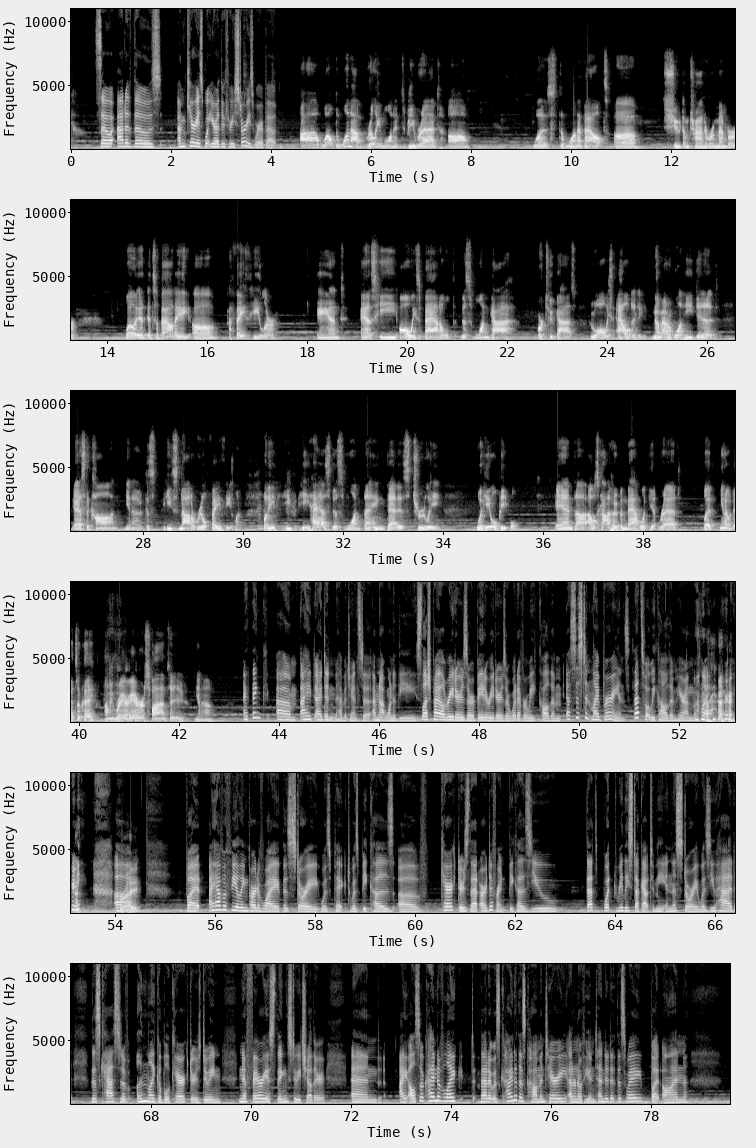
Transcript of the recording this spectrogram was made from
So out of those, I'm curious what your other three stories were about. Uh, well, the one I really wanted to be read um, was the one about, uh, shoot, I'm trying to remember. Well, it, it's about a, uh, a faith healer, and as he always battled this one guy or two guys who always outed him, no matter what he did as the con, you know, because he's not a real faith healer. But he, he, he has this one thing that is truly will heal people. And uh, I was kind of hoping that would get read. But, you know, that's okay. I mean, rare air is fine too, you know. I think um, I I didn't have a chance to. I'm not one of the slush pile readers or beta readers or whatever we call them. Assistant librarians. That's what we call them here on the library. um, Right. But I have a feeling part of why this story was picked was because of characters that are different. Because you, that's what really stuck out to me in this story was you had this cast of unlikable characters doing nefarious things to each other, and I also kind of liked that it was kind of this commentary. I don't know if you intended it this way, but on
